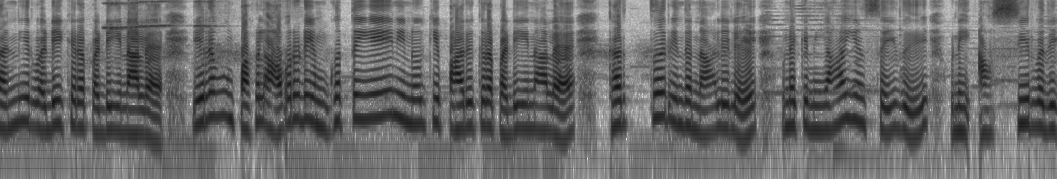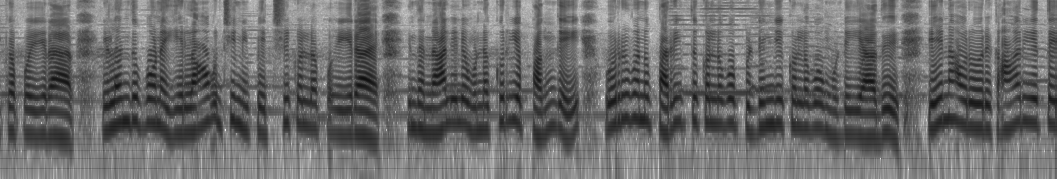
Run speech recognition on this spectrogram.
கண்ணீர் வடிக்கிறபடியினால இரவும் பகலும் அவருடைய முகத்தையே நீ நோக்கி பார்க்கிறபடியினால Earth கர்த்தர் இந்த நாளிலே உனக்கு நியாயம் செய்து உன்னை ஆசீர்வதிக்க போகிறார். இழந்து போன எல்லாவற்றையும் நீ பெற்றுக்கொள்ள போகிறாய். இந்த நாளில் உனக்குரிய பங்கை ஒருவனும் பறித்து கொள்ளவோ பிடுங்கி கொள்ளவோ முடியாது. ஏன்னா அவர் ஒரு காரியத்தை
